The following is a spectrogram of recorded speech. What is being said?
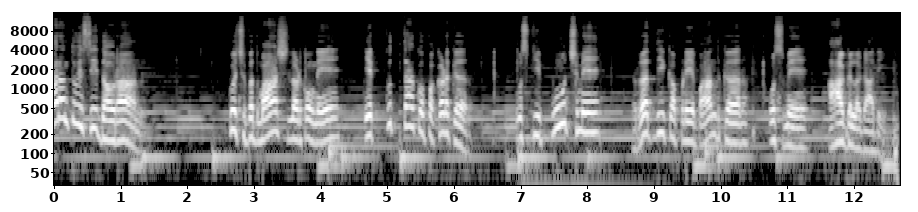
परंतु इसी दौरान कुछ बदमाश लड़कों ने एक कुत्ता को पकड़कर उसकी पूंछ में रद्दी कपड़े बांधकर उसमें आग लगा दी।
